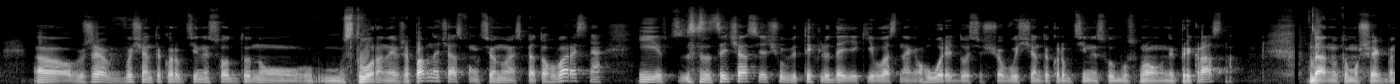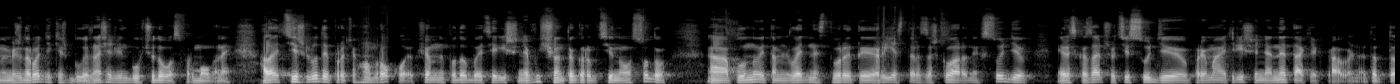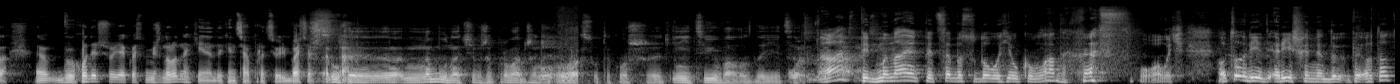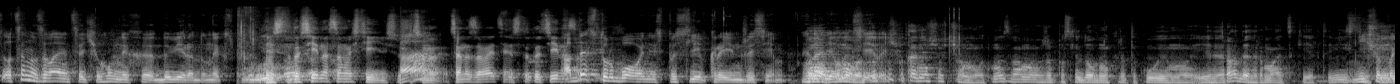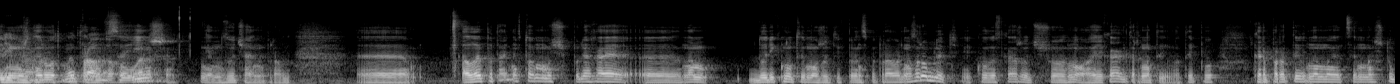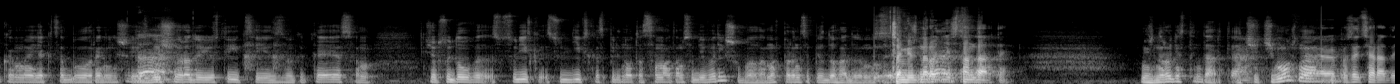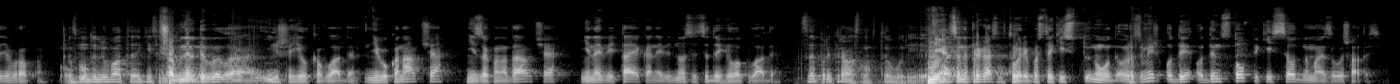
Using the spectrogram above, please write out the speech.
вже Вищий антикорупційний суд ну, створений вже певний час, функціонує з 5 вересня. І за цей час я чув від тих людей, які власне говорять досі, що Вищий антикорупційний суд був сформований прекрасно. Да, ну Тому що якби ну, міжнародники ж були, значить він був чудово сформований. Але ці ж люди протягом року, якщо їм не подобається рішення Вищого антикорупційного суду, планують там ледь не створити реєстр зашкварених суддів і розказати, що ці судді приймають рішення не так, як правильно. Тобто е, виходить, що якось міжнародники не до кінця працюють. Бачиш, Слухай, е, набу, наче вже провадження ВАКСу також ініціювало, здається. А, підминають під себе судову гілку влади. Сволоч. Ото рішення ото, оце називається чого чого в них е, довіра до них Інституційна самостійність. Це, це називається інституційна А де стурбованість послів країн G7? Геннадій Олексійович. Тут питання ще в чому? От Ми з вами вже послідовно критикуємо і ради громадські, і активісти, Нічого і міжнародку, та все інше. Ні, ну звичайно, правда. Е, але питання в тому, що полягає е, нам дорікнути можуть і в принципі правильно зроблять, і коли скажуть, що ну а яка альтернатива? Типу корпоративними цими штуками, як це було раніше, да. з Вищою радою юстиції, з ВККС, щоб судов, суддівська, суддівська спільнота сама там собі вирішувала, ми в принципі здогадуємося. Це міжнародні стандарти. Міжнародні стандарти. А чи, чи можна Е, Позиція Ради Європи. змоделювати якісь Щоб не вдивила інша гілка влади. Ні виконавча, ні законодавча, ні навіть та, яка не відноситься до гілок влади. Це прекрасно в теорії. Ні, це не прекрасна теорія, просто якийсь, ну, розумієш, один, один стовп, який все одно має залишатись.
